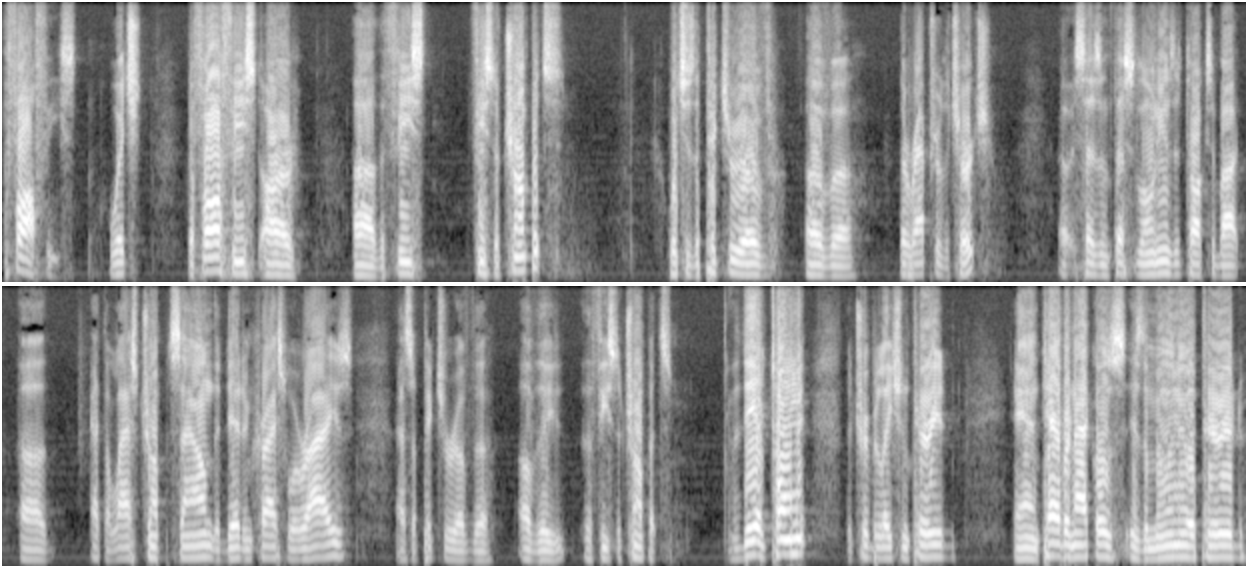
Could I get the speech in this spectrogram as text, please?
the fall feast, which the fall feast are uh, the feast, feast of trumpets, which is the picture of, of uh, the rapture of the church. Uh, it says in Thessalonians, it talks about uh, at the last trumpet sound, the dead in Christ will rise. That's a picture of the, of the, the Feast of Trumpets. The Day of Atonement, the tribulation period, and Tabernacles is the millennial period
